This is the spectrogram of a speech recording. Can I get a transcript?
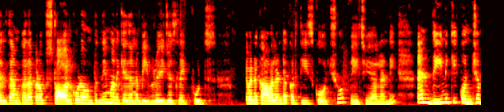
వెళ్తాం కదా అక్కడ ఒక స్టాల్ కూడా ఉంటుంది. మనకి ఏదైనా బీవరేజెస్ లైక్ ఫుడ్స్ ఏమైనా కావాలంటే అక్కడ తీసుకోవచ్చు పే చేయాలండి. అండ్ దీనికి కొంచెం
